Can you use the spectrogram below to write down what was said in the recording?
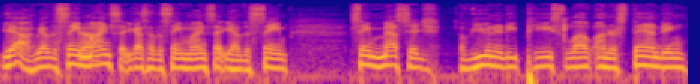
Yeah, we have the same Yeah. mindset. You guys have the same mindset. You have the same same message of unity, peace, love, understanding.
